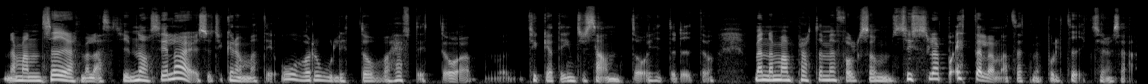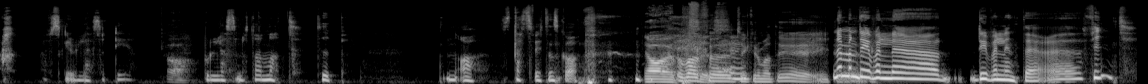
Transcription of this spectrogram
när man säger att man läser till gymnasielärare, så tycker de att det är åh, vad roligt och vad häftigt och tycker att det är intressant och hit och dit. Och, men när man pratar med folk som sysslar på ett eller annat sätt med politik, så är de så här, ah, varför ska du läsa det? Borde läsa något annat, typ ja, statsvetenskap. Ja, Och varför tycker de att det är inte... Nej, men det är väl, eh, det är väl inte eh, fint?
